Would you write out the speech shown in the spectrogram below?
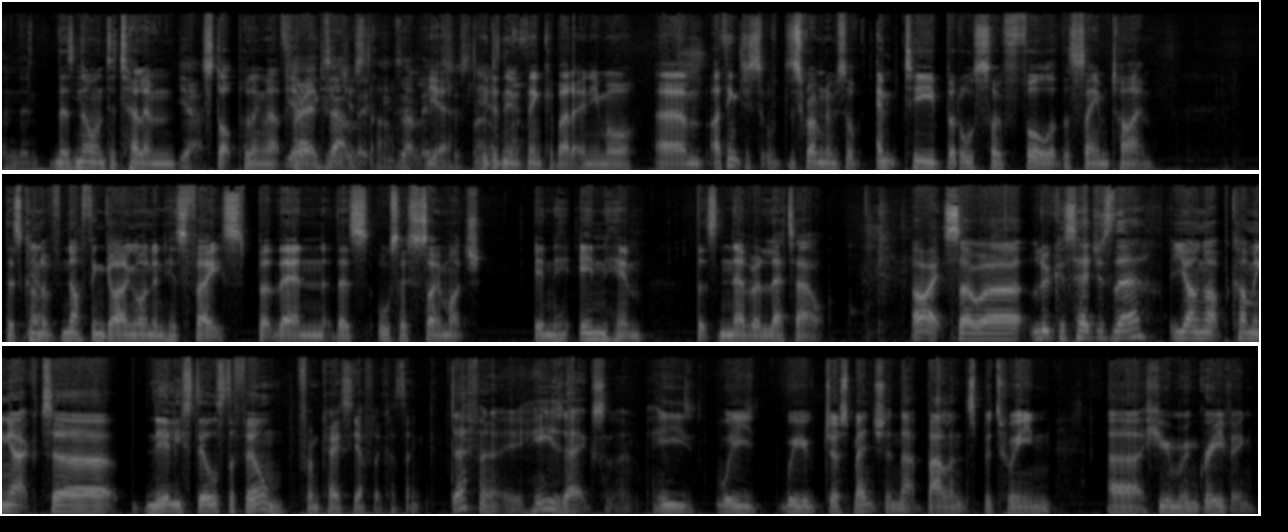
and then there's no one to tell him Yeah. stop pulling that thread. Yeah, exactly, he just, oh, exactly. Yeah, just he doesn't even think about it anymore. Um, I think just sort of describing him sort of empty but also full at the same time. There's kind Yeah. of nothing going on in his face, but then there's also so much in in him that's never let out. All right, so uh, Lucas Hedges there, young upcoming actor, nearly steals the film from Casey Affleck, I think. Definitely, he's excellent. He we we just mentioned that balance between uh, humor and grieving.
